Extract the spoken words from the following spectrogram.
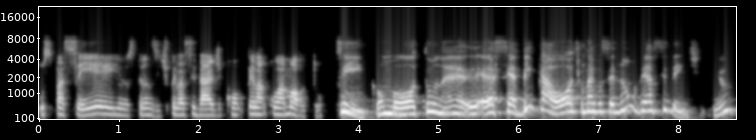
os passeios, transite pela cidade com, pela, com a moto? Sim, com moto, né? É, assim, é bem caótico, mas você não vê acidente, viu?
